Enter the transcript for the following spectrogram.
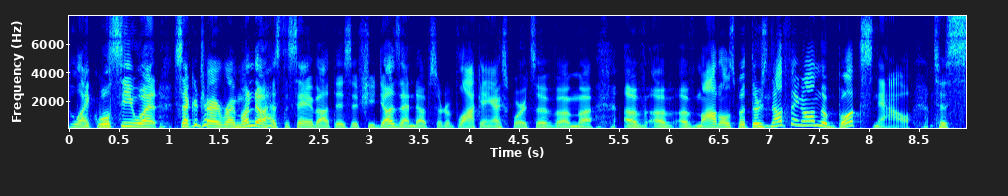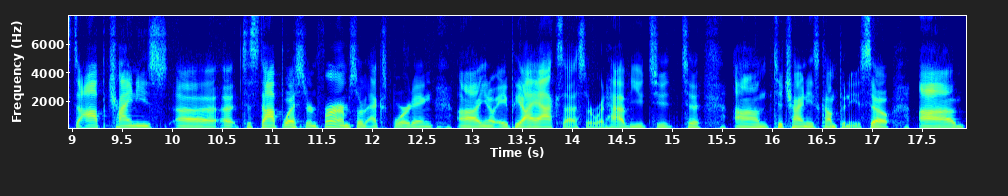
like we'll see what Secretary Raimondo has to say about this if she does end up sort of blocking exports of um, uh, of, of of models. But there's nothing on the books now to stop Chinese uh, uh, to stop Western firms from exporting, uh, you know, API access or what have you to to um, to Chinese companies. So. Um,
